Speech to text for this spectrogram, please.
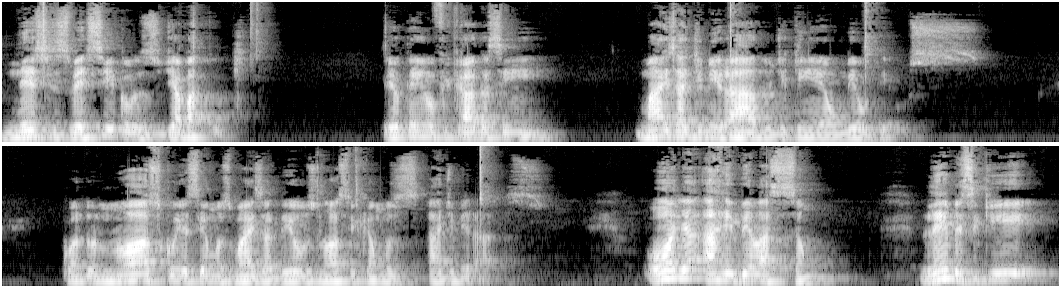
nesses versículos de Abacuque, eu tenho ficado assim mais admirado de quem é o meu Deus. Quando nós conhecemos mais a Deus, nós ficamos admirados. Olha a revelação. Lembre-se que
